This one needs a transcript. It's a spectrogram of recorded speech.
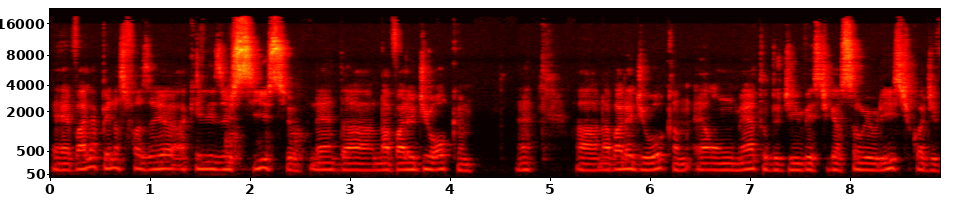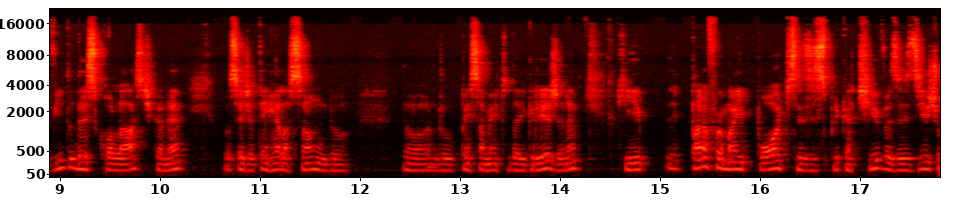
É, vale a pena fazer aquele exercício, né, da navalha de Ockham, né? A navalha de Ockham é um método de investigação heurístico advindo da escolástica, né? Ou seja, tem relação do, do, do, pensamento da igreja, né, que para formar hipóteses explicativas exige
